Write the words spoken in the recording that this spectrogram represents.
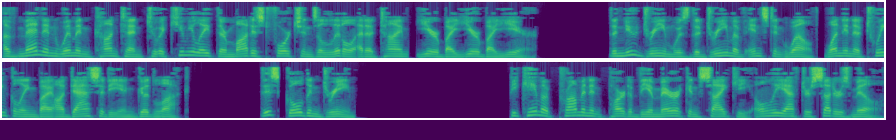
of men and women content to accumulate their modest fortunes a little at a time, year by year by year. The new dream was the dream of instant wealth, won in a twinkling by audacity and good luck. This golden dream became a prominent part of the American psyche only after Sutter's Mill.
